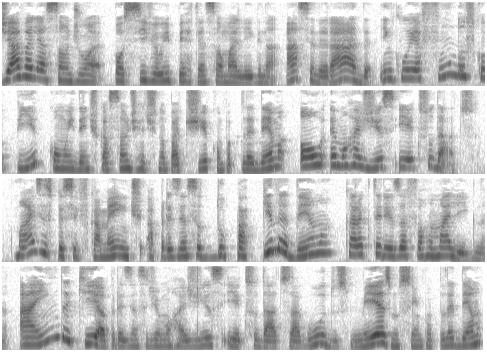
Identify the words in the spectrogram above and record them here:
Já a avaliação de uma possível hipertensão maligna acelerada inclui a fundoscopia com identificação de retinopatia com papiledema ou hemorragias e exudatos. Mais especificamente, a presença do papiledema caracteriza a forma maligna, ainda que a presença de hemorragias e exudatos agudos, mesmo sem papiledema,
